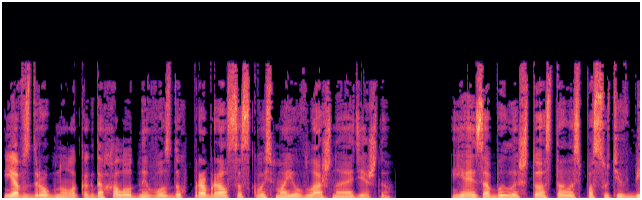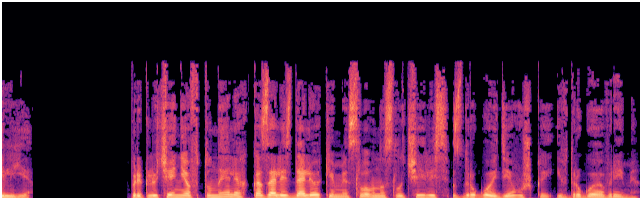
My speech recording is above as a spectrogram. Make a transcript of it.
Я вздрогнула, когда холодный воздух пробрался сквозь мою влажную одежду. Я и забыла, что осталась, по сути, в белье. Приключения в туннелях казались далекими, словно случились с другой девушкой и в другое время.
